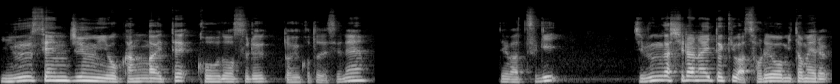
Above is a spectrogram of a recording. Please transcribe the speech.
優先順位を考えて行動するということですよね。では次。自分が知らないときはそれを認める。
